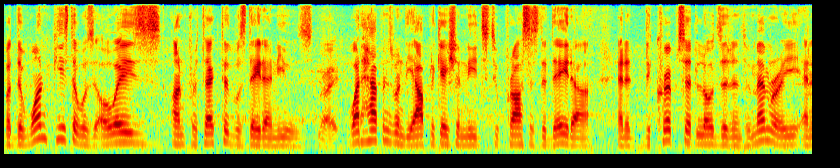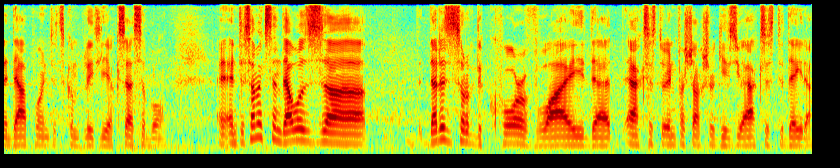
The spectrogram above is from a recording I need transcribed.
but the one piece that was always unprotected was data in use. Right. What happens when the application needs to process the data, and it decrypts it, loads it into memory, and at that point it's completely accessible. And, and to some extent that was, uh, that is sort of the core of why that access to infrastructure gives you access to data.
